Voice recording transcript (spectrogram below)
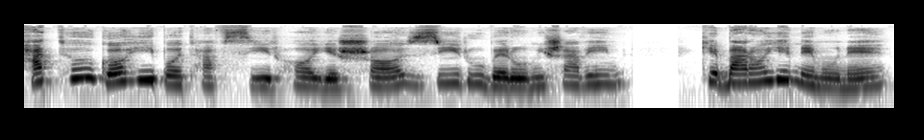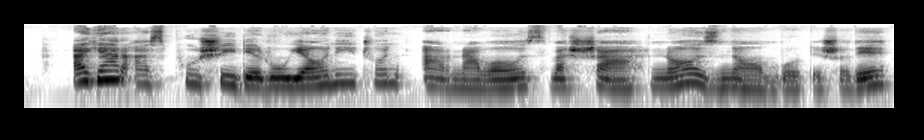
حتی گاهی با تفسیرهای شازی روبرو می شویم که برای نمونه اگر از پوشید رویانی چون ارنواز و شهرناز نام برده شده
